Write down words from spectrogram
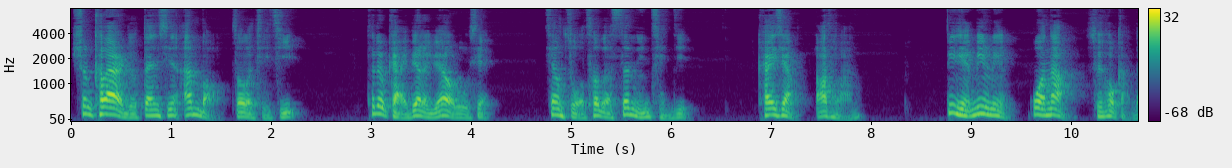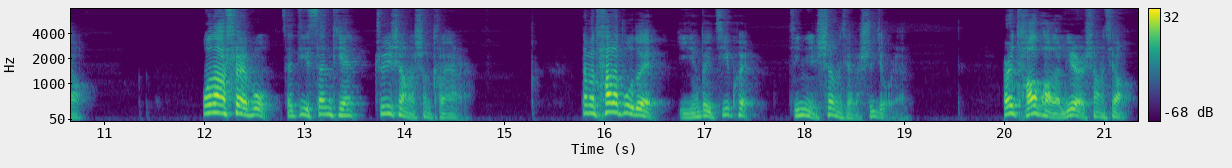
圣克莱尔就担心安保遭到袭击，他就改变了原有路线，向左侧的森林前进，开向拉特兰，并且命令沃纳随后赶到。沃纳率部在第三天追上了圣克莱尔，那么他的部队已经被击溃。仅仅剩下了十九人，而逃跑的里尔上校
